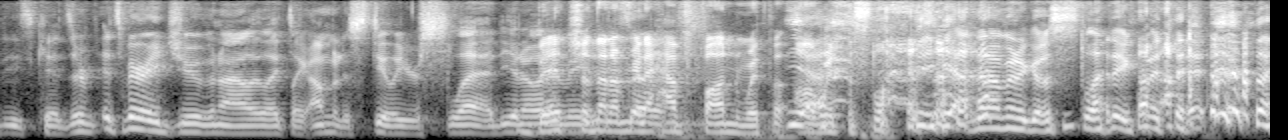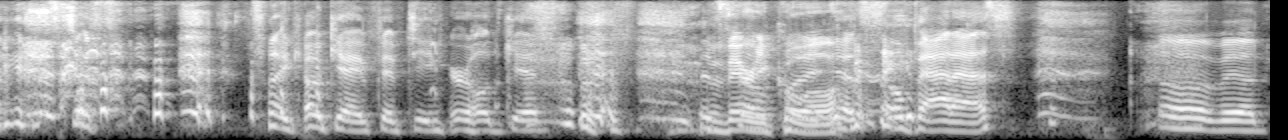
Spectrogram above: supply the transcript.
these kids. They're, it's very juvenile. Like like I'm gonna steal your sled, you know, what I Bitch, mean? and then I'm So- gonna have fun with the, Yeah. uh, with the sled. yeah, then I'm gonna go sledding with it. Like it's just, it's like okay, 15 year old kid. It's Very so funny. cool. Yeah, it's so badass. Oh man!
